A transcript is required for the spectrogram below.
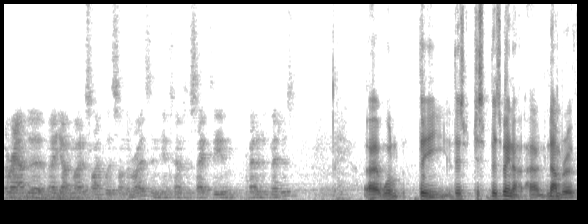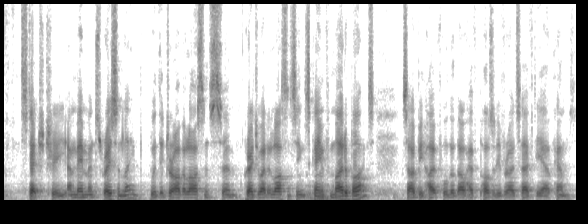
around the uh, young motorcyclists on the roads in, in terms of safety and preventative measures? Uh, well, the, there's just there's been a, a number of statutory amendments recently with the driver licence, um, graduated licensing scheme for motorbikes. So I'd be hopeful that they'll have positive road safety outcomes.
